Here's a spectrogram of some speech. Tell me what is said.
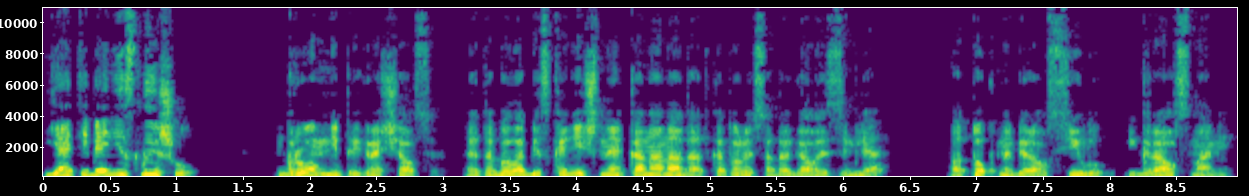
Я тебя не слышу!» Гром не прекращался. Это была бесконечная канонада, от которой содрогалась земля. Поток набирал силу, играл с нами,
